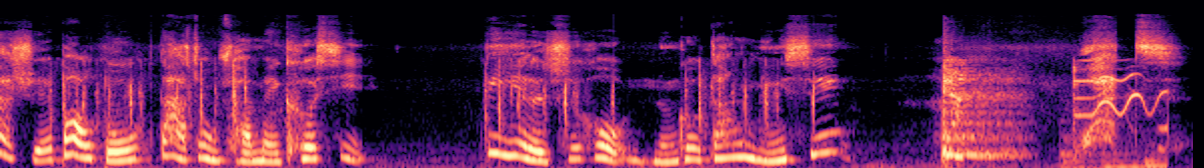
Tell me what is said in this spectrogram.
大学报读大众传媒科系，毕业了之后能够当明星？What？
